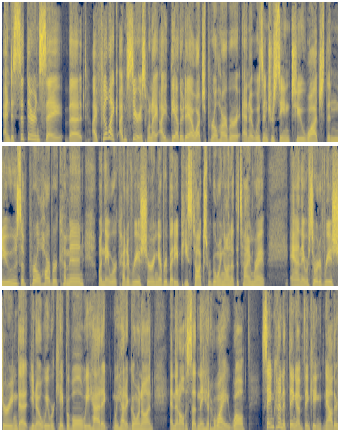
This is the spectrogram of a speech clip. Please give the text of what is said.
And to sit there and say that I feel like I'm serious. When I, I, the other day I watched Pearl Harbor and it was interesting to watch the news of Pearl Harbor come in when they were kind of reassuring everybody peace talks were going on at the time, right? And they were sort of reassuring that, you know, we were capable, we had it, we had it going on. And then all of a sudden they hit Hawaii. Well, same kind of thing. I'm thinking now they're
